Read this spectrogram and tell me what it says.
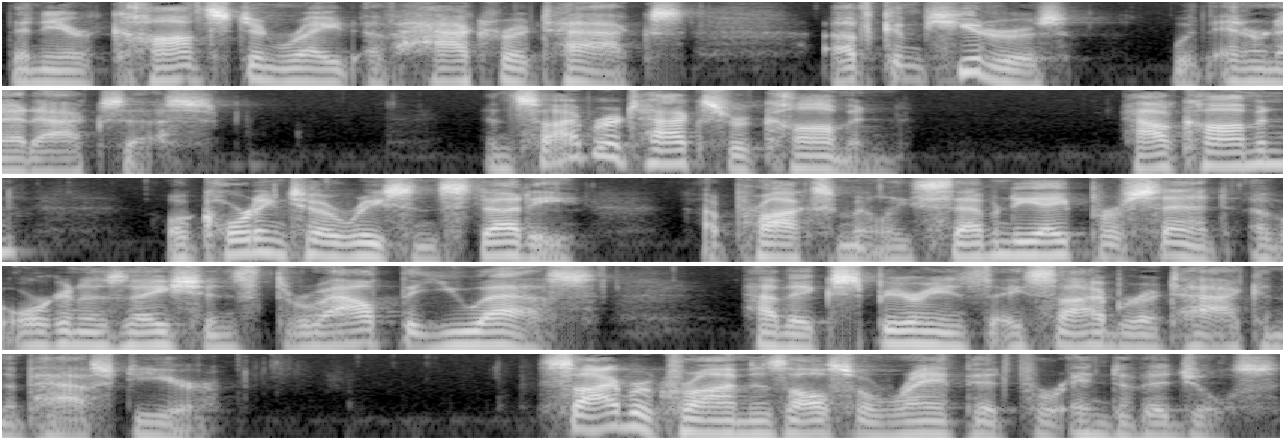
the near constant rate of hacker attacks of computers with internet access. And cyber attacks are common. How common? According to a recent study, approximately 78% of organizations throughout the U.S. have experienced a cyber attack in the past year. Cybercrime is also rampant for individuals.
